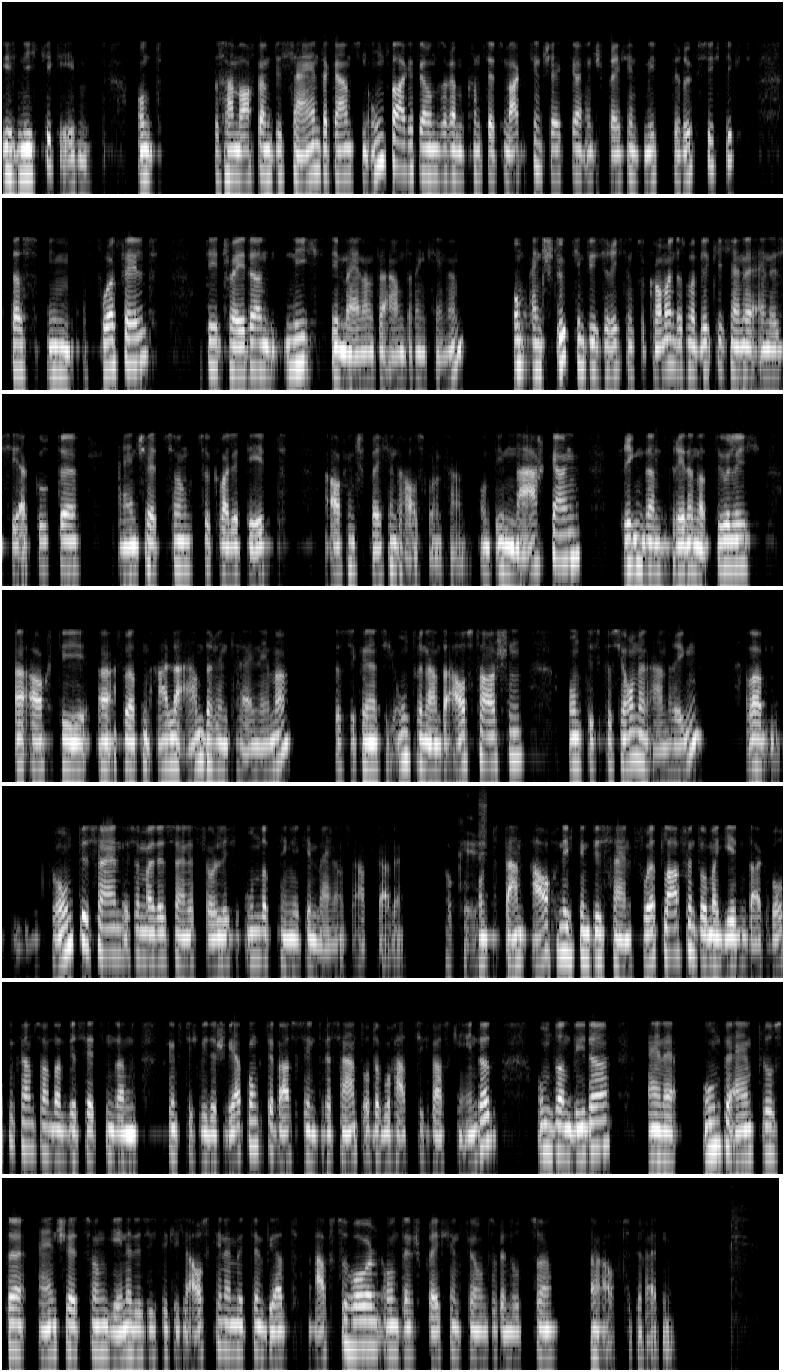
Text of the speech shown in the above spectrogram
ist nicht gegeben. Und das haben wir auch beim Design der ganzen Umfrage bei unserem Konzept Aktienchecker entsprechend mit berücksichtigt, dass im Vorfeld die Trader nicht die Meinung der anderen kennen, um ein Stück in diese Richtung zu kommen, dass man wirklich eine, eine sehr gute Einschätzung zur Qualität auch entsprechend rausholen kann. Und im Nachgang kriegen dann die Trader natürlich auch die äh, Antworten aller anderen Teilnehmer, dass sie können sich untereinander austauschen und Diskussionen anregen. Aber Grunddesign ist einmal das eine völlig unabhängige Meinungsabgabe. Okay. Und dann auch nicht im Design fortlaufend, wo man jeden Tag voten kann, sondern wir setzen dann künftig wieder Schwerpunkte, was ist interessant oder wo hat sich was geändert, um dann wieder eine unbeeinflusste Einschätzung jener, die sich wirklich auskennen mit dem Wert, abzuholen und entsprechend für unsere Nutzer äh, aufzubereiten.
